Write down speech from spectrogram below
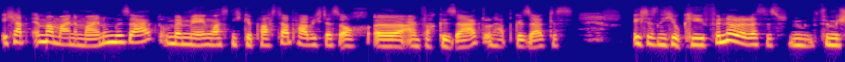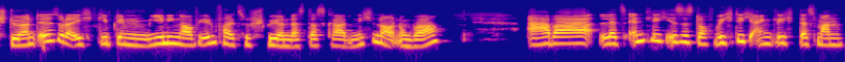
Ich habe immer meine Meinung gesagt und wenn mir irgendwas nicht gepasst hat, habe ich das auch äh, einfach gesagt und habe gesagt, dass ich das nicht okay finde oder dass es für mich störend ist oder ich gebe demjenigen auf jeden Fall zu spüren, dass das gerade nicht in Ordnung war. Aber letztendlich ist es doch wichtig eigentlich, dass man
